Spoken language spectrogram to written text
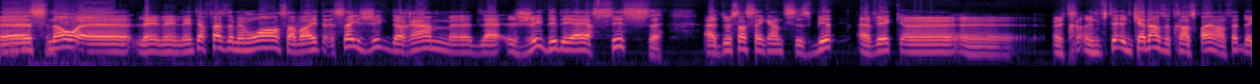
Euh, sinon, euh, l'interface de mémoire, ça va être 16 GB de RAM euh, de la GDDR6 à 256 bits avec un, une, cadence de transfert en fait de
